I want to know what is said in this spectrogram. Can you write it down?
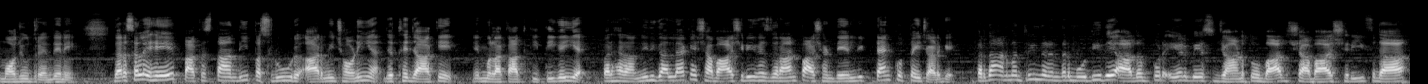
ਮੌਜੂਦ ਰਹਿੰਦੇ ਨੇ। ਦਰਅਸਲ ਇਹ ਪਾਕਿਸਤਾਨ ਦੀ ਪਸਰੂਰ ਆਰਮੀ ਛਾਉਣੀ ਹੈ, ਜਿੱਥੇ ਜਾ ਕੇ ਇਹ ਮੁਲਾਕਾਤ ਕੀਤੀ ਗਈ ਹੈ। ਪਰ ਹੈਰਾਨੀ ਦੀ ਗੱਲ ਹੈ ਕਿ ਸ਼ਾਬਾਜ਼ ਸ਼ਰੀਫ ਇਸ ਦੌਰਾਨ ਭਾਸ਼ਣ ਦੇਣ ਲਈ ਟੈਂਕ ਉੱਤੇ ਹੀ ਚੜ੍ਹ ਗਏ। ਪ੍ਰਧਾਨ ਮੰਤਰੀ ਨਰਿੰਦਰ ਮੋਦੀ ਦੇ ਆਦਮਪੁਰ 에ਅਰਬੇਸ ਜਾਣ ਤੋਂ ਬਾਅਦ ਸ਼ਾਬਾਜ਼ ਸ਼ਰੀਫ ਦਾ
